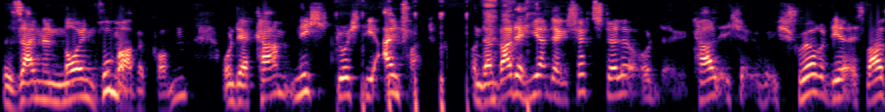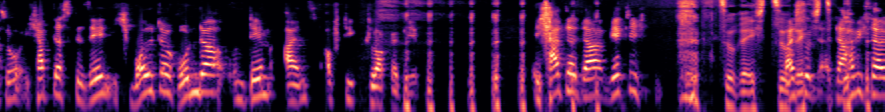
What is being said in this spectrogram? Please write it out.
seinen neuen Hummer bekommen und der kam nicht durch die Einfahrt. Und dann war der hier an der Geschäftsstelle und äh, Karl, ich, ich schwöre dir, es war so, ich habe das gesehen, ich wollte runter und dem eins auf die Glocke geben. Ich hatte da wirklich zu Recht, zu weißt Recht. Du, da habe ich da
